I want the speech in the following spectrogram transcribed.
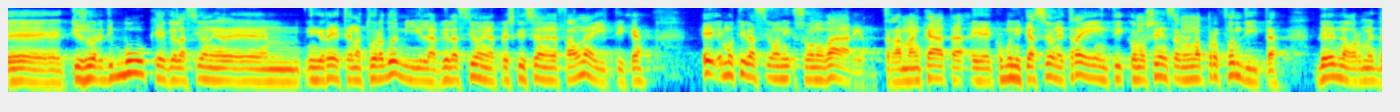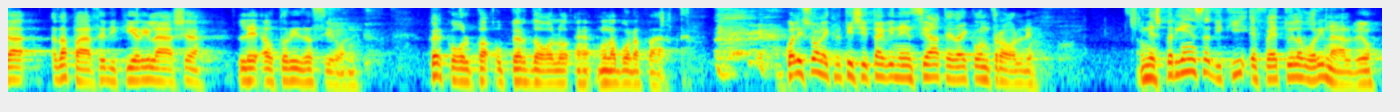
eh, chiusure di buche, violazioni eh, in rete Natura 2000, violazioni della prescrizione della fauna ittica e le motivazioni sono varie, tra la mancata eh, comunicazione tra enti, conoscenza non approfondita delle norme da, da parte di chi rilascia le autorizzazioni, per colpa o per dolo eh, una buona parte. Quali sono le criticità evidenziate dai controlli? Inesperienza di chi effettua i lavori in alveo,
